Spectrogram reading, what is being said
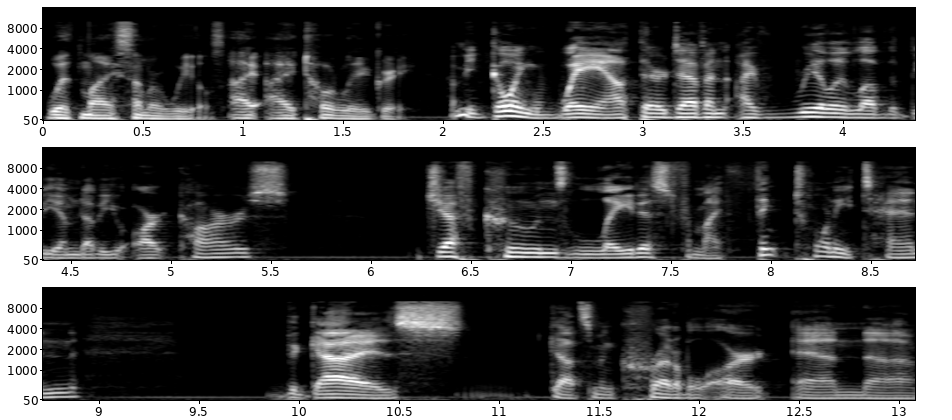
with my summer wheels. I, I totally agree. I mean, going way out there, Devin, I really love the BMW art cars. Jeff Koons' latest from I think 2010. The guy's got some incredible art, and uh,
